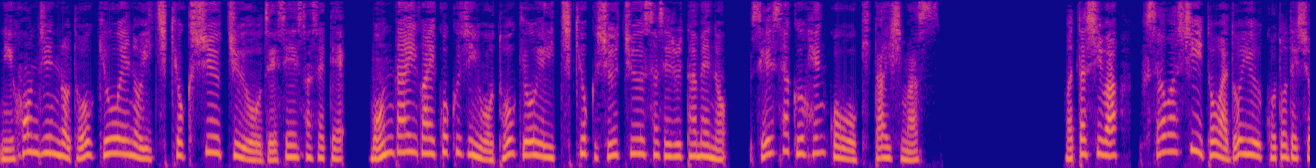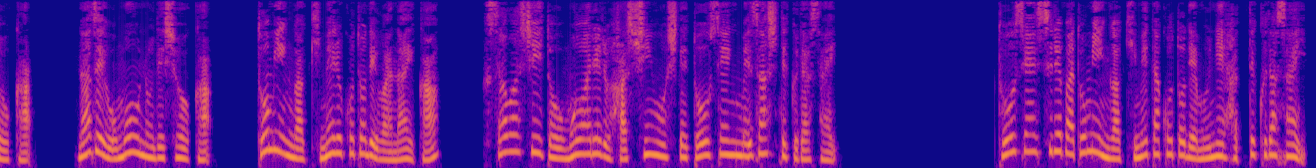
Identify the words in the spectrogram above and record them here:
日本人の東京への一極集中を是正させて、問題外国人を東京へ一極集中させるための政策変更を期待します。私はふさわしいとはどういうことでしょうか？なぜ思うのでしょうか？都民が決めることではないか？ふさわしいと思われる発信をして当選目指してください。当選すれば都民が決めたことで胸張ってください。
